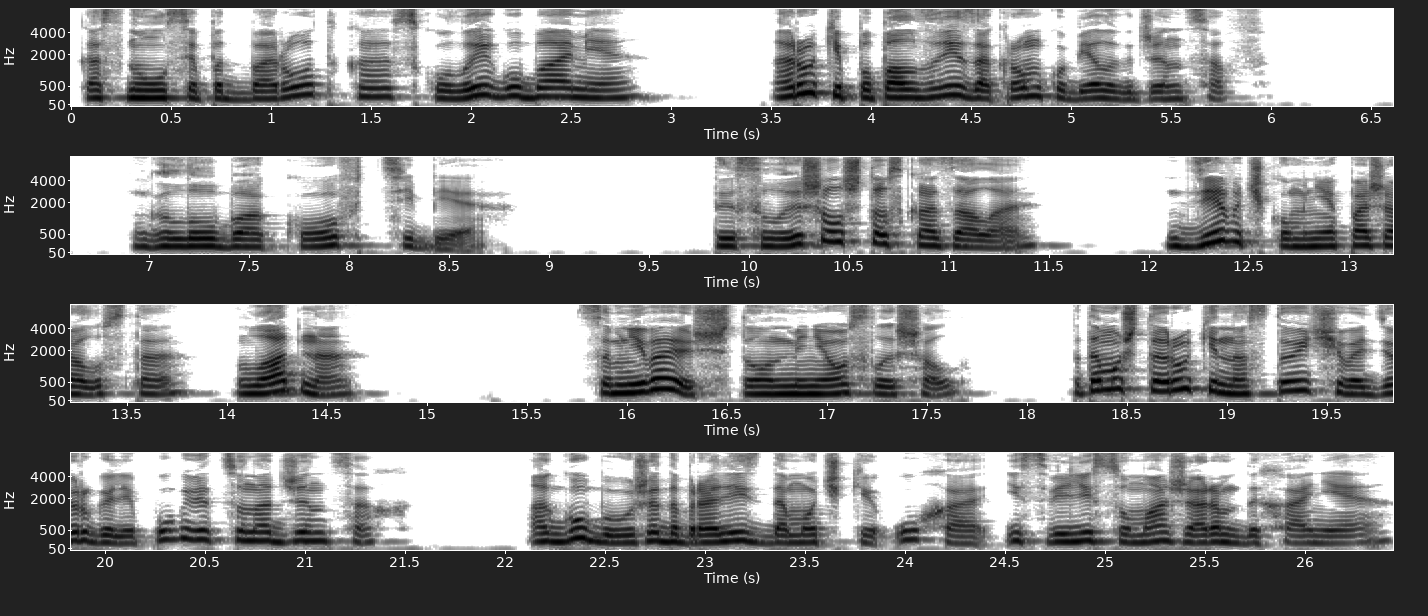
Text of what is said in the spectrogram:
Коснулся подбородка, скулы губами, а руки поползли за кромку белых джинсов. «Глубоко в тебе». «Ты слышал, что сказала? Девочку мне, пожалуйста, ладно?» Сомневаюсь, что он меня услышал, потому что руки настойчиво дергали пуговицу на джинсах, а губы уже добрались до мочки уха и свели с ума жаром дыхания.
